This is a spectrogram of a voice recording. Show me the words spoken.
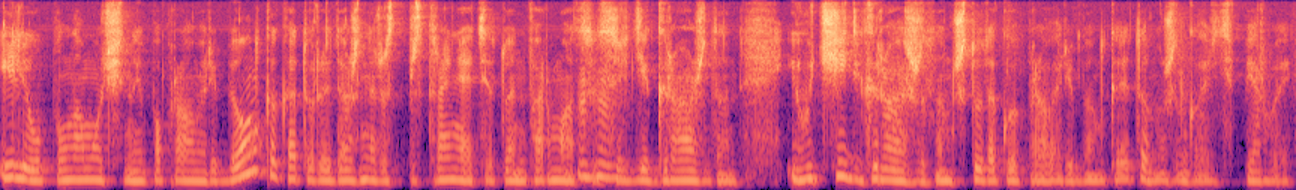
или уполномоченные по правам ребенка, которые должны распространять эту информацию угу. среди граждан и учить граждан, что такое право ребенка, это нужно говорить в первой,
